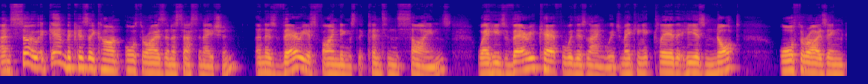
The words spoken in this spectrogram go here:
And so, again, because they can't authorize an assassination, and there's various findings that Clinton signs where he's very careful with his language, making it clear that he is not authorizing,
